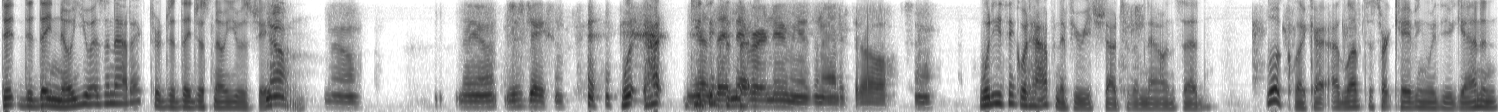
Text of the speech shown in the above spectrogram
did did they know you as an addict, or did they just know you as Jason? No, no, just Jason. What, how, do you yeah, think they that, that- never knew me as an addict at all. So what do you think would happen if you reached out to them now and said, "Look, like I, I'd love to start caving with you again," and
